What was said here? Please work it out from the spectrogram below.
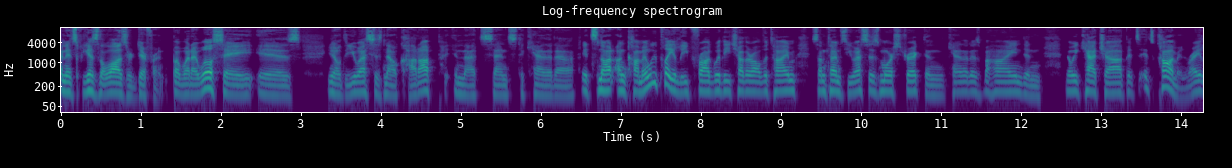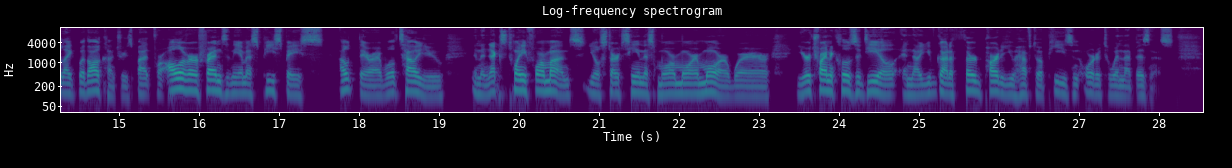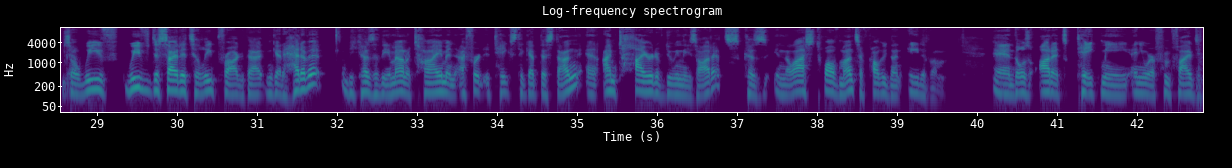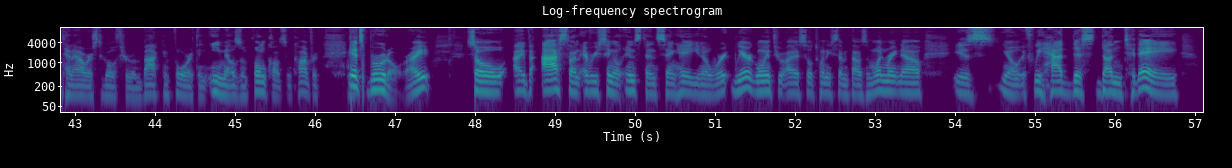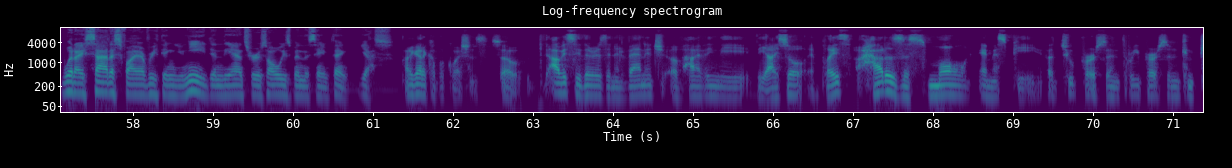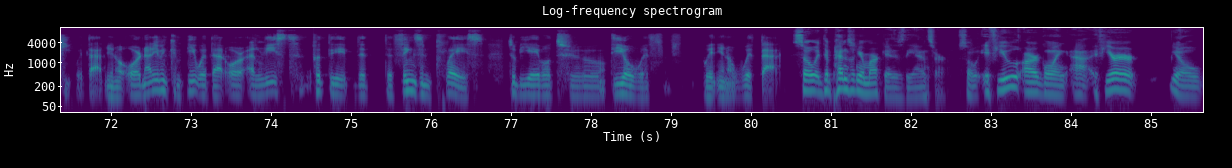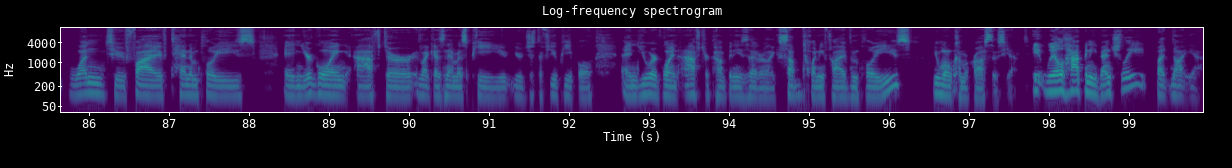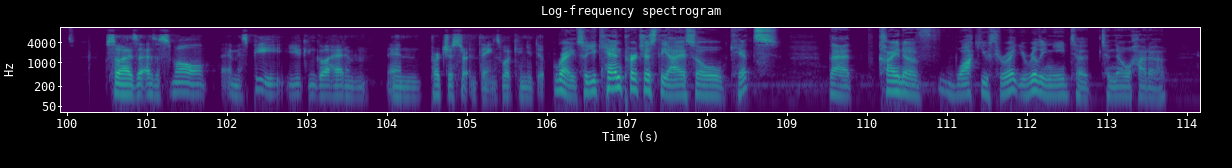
and it's because the laws are different. But what I will say is, you know, the US is now caught up in that sense to Canada. It's not uncommon. We play leapfrog with each other all the time. Sometimes the US is more strict and Canada's behind and then we catch up. It's it's common, right? Like with all countries. But for all of our friends in the MSP space out there, I will tell you in the next 24 months, you'll start seeing this more and more and more where you're trying to close a deal and now you've got a third party you have to appease in order to win that business. Yeah. So we've we've decided to leapfrog that and get ahead of it because of the amount of time and effort it takes to get this done and I'm tired of doing these audits cuz in the last 12 months I've probably done 8 of them. And those audits take me anywhere from 5 to 10 hours to go through and back and forth and emails and phone calls and conference. It's brutal, right? So I've asked on every single instance saying, hey, you know, we're, we are going through ISO 27001 right now. Is, you know, if we had this done today, would I satisfy everything you need? And the answer has always been the same thing. Yes. I got a couple questions. So obviously there is an advantage of having the, the ISO in place. How does a small MSP, a two person, three person compete with that? You know, or not even compete with that, or at least put the, the, the things in place to be able to deal with with you know with that. So it depends on your market is the answer. So if you are going uh, if you're you know one to five ten employees and you're going after like as an msp you're just a few people and you are going after companies that are like sub 25 employees you won't come across this yet. It will happen eventually but not yet. So as a, as a small msp you can go ahead and and purchase certain things, what can you do? Right. So you can purchase the ISO kits that kind of walk you through it. You really need to to know how to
